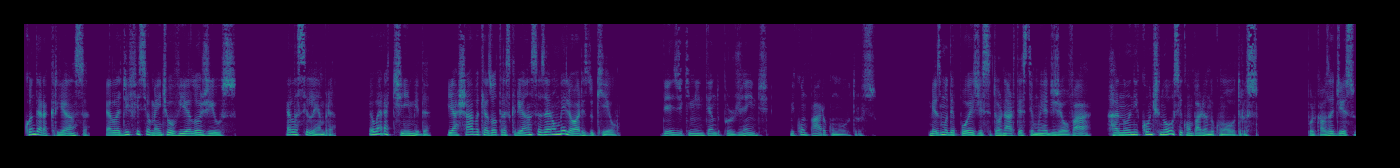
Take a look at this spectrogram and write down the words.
Quando era criança, ela dificilmente ouvia elogios. Ela se lembra: Eu era tímida e achava que as outras crianças eram melhores do que eu. Desde que me entendo por gente, me comparo com outros. Mesmo depois de se tornar testemunha de Jeová, Hanuni continuou se comparando com outros. Por causa disso,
